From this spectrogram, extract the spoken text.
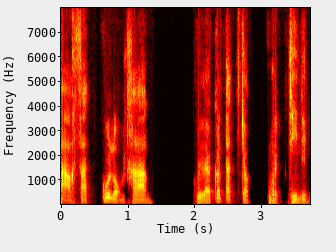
อ้าวสัตว์กูหลงทาง แล้วก็ตัดจบบทที่หนึ่ง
